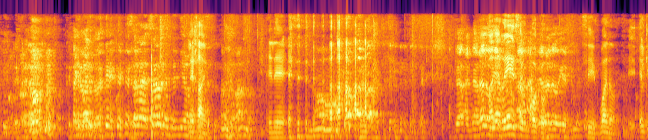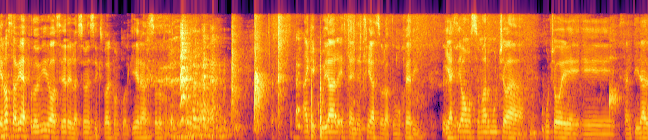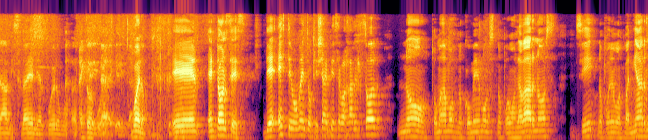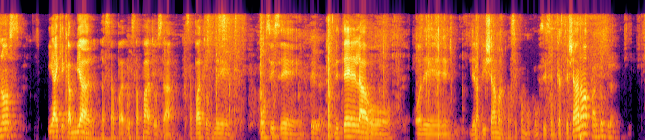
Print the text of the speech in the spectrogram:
Que está grabando, ¿eh? Sara, Sara lo entendió. Lejaim. ¿Están grabando? Eh, No. Acla- Aclaralo Para bien. reírse un poco. Aclaralo bien. Sí, bueno, el que no sabía es prohibido hacer relaciones sexuales con cualquiera, solo con mujer. Hay que cuidar esta energía solo a tu mujer y, y así vamos a sumar mucha, mucho eh, eh, santidad a Israel y al pueblo. mu- a Hay que todo editar, pueblo. hay que editar. Bueno, eh, entonces, de este momento que ya empieza a bajar el sol, no tomamos, no comemos, no podemos lavarnos, ¿sí? no podemos bañarnos y hay que cambiar las zapa- los zapatos a zapatos de, ¿cómo se dice? Tela. De tela o, o de, de la pijama, no sé cómo, cómo se dice en castellano. Pantufla.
